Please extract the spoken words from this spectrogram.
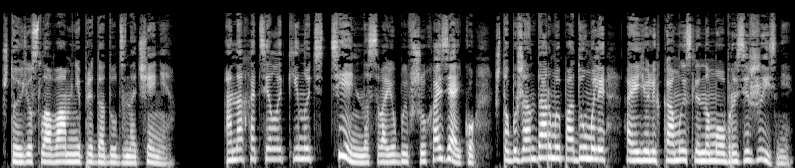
что ее словам не придадут значения. Она хотела кинуть тень на свою бывшую хозяйку, чтобы жандармы подумали о ее легкомысленном образе жизни.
